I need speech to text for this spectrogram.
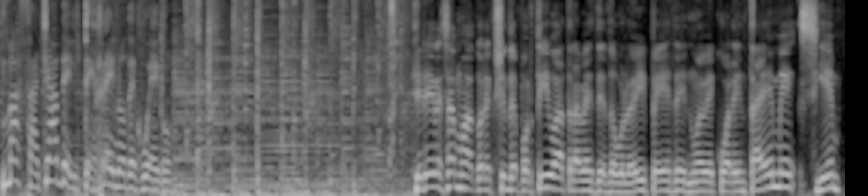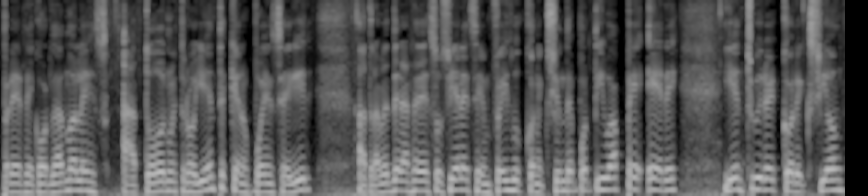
más allá del terreno de juego. Y regresamos a Conexión Deportiva a través de WIPR 940M, siempre recordándoles a todos nuestros oyentes que nos pueden seguir a través de las redes sociales en Facebook Conexión Deportiva PR y en Twitter Conexión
